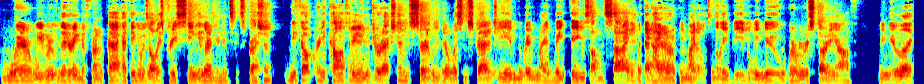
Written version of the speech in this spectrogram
where we were littering the front of pack. I think it was always pretty singular in its expression. We felt pretty confident in the direction. Certainly there was some strategy in the way we might weight things on the side and what that hierarchy might ultimately be, but we knew where we were starting off. We knew like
